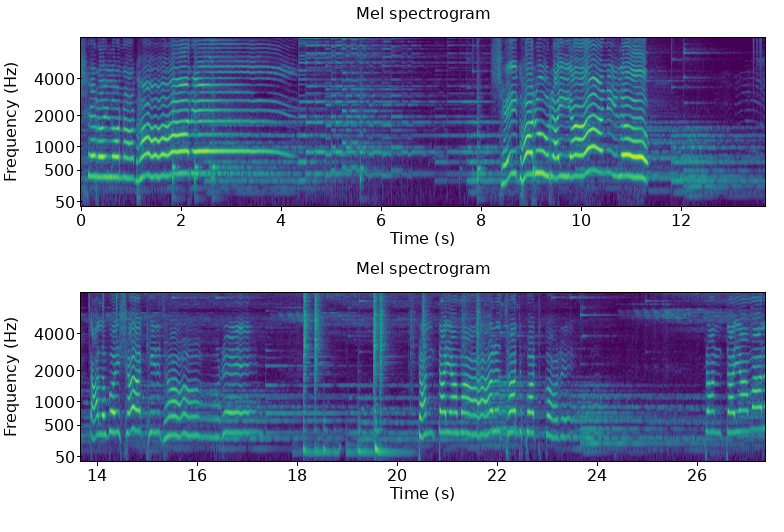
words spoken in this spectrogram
সে রইল না ঘরে। সেই ঘরু রাইয়া নিল। কাল বৈশাখীর ঝরে প্রাণটাই আমার ছটফট করে। প্রাণটাই আমার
